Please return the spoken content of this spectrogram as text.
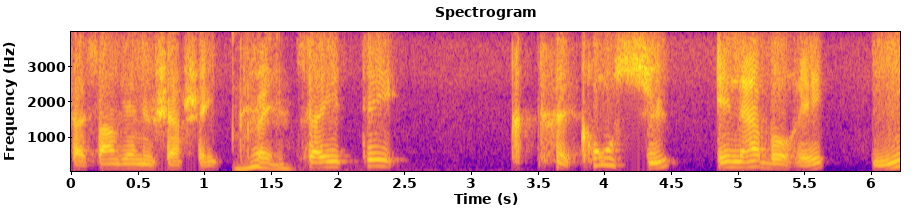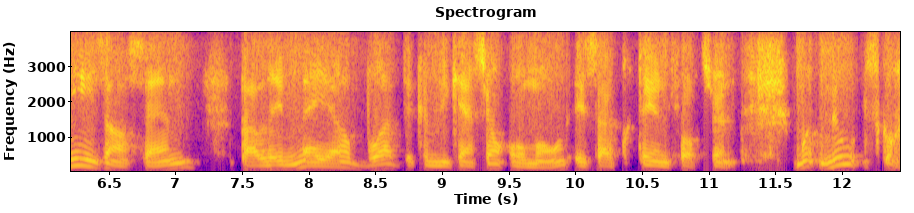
ça s'en vient nous chercher. Oui. Ça a été conçu, élaboré, mis en scène par les meilleures boîtes de communication au monde et ça a coûté une fortune. Moi, nous, ce qu'on-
